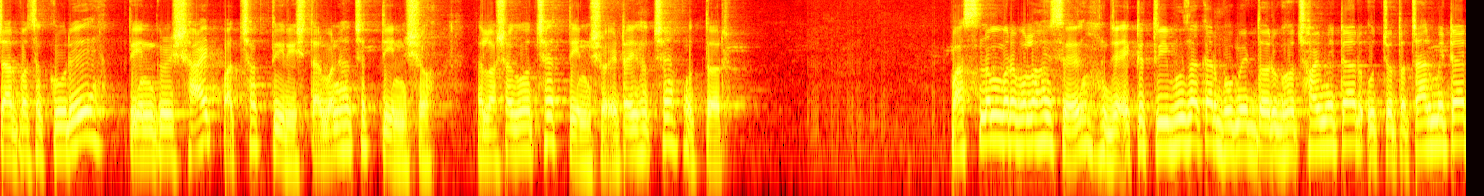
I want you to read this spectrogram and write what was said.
চার পাঁচে কুড়ি, তিন কুড়ি ষাট পাঁচ ছক তিরিশ, তার মানে হচ্ছে তিনশো। তাহলে লসাগু হচ্ছে তিনশো, এটাই হচ্ছে উত্তর। পাঁচ নম্বরে বলা হয়েছে যে একটি ত্রিভুজাকার ভূমির দৈর্ঘ্য ছয় মিটার, উচ্চতা চার মিটার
